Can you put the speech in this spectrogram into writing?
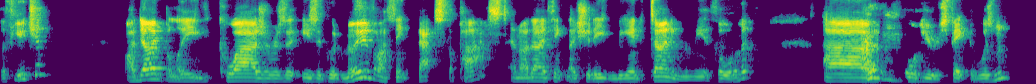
the future. I don't believe Khawaja is a, is a good move. I think that's the past, and I don't think they should even be entertaining the mere thought of it. Um, all due respect to Wisman.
